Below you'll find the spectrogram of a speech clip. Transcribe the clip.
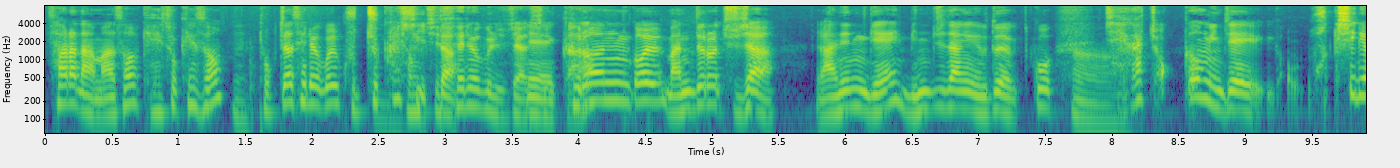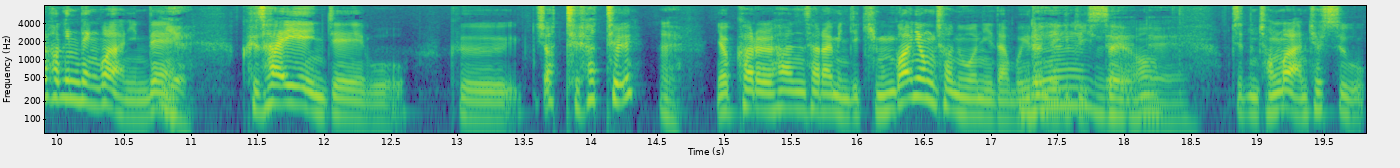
살아남아서 계속해서 음. 독자 세력을 구축할 수 정치 있다. 세력을 유지할 수 예, 있다. 그런 걸 만들어 주자 라는 게 민주당의 의도였고 어. 제가 조금 이제 확실히 확인된 건 아닌데 예. 그 사이에 이제 뭐 그 셔틀 셔틀 네. 역할을 한 사람이 이제 김관영 전 의원이다 뭐 이런 네, 얘기도 있어요. 네, 네. 어쨌든 정말 안철수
